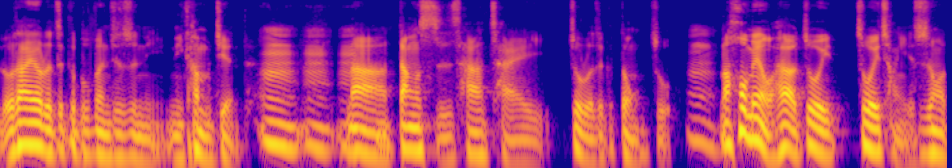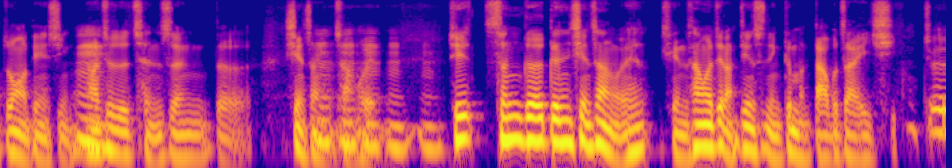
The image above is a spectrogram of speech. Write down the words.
罗大佑的这个部分就是你你看不见的，嗯嗯，嗯，那当时他才做了这个动作，嗯，那后面我还有做一做一场也是中中华电信，那、嗯、就是陈升的线上演唱会，嗯嗯，其实升哥跟线上演唱会这两件事情根本搭不在一起，就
